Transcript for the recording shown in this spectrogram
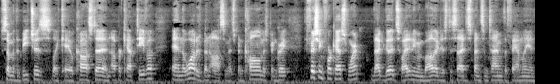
some of the beaches like Cayo Costa and Upper Captiva, and the water's been awesome. It's been calm. It's been great. The fishing forecasts weren't that good, so I didn't even bother. I just decided to spend some time with the family and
